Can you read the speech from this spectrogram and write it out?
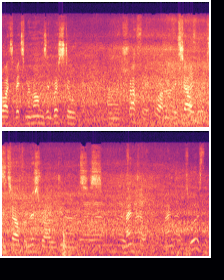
quite a bit. So my mum's in Bristol. Uh, traffic. Well, I mean, you Oh, can it's tell, from, you can tell from this road. You know, it's Yeah, just mental, mental. It's worse than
